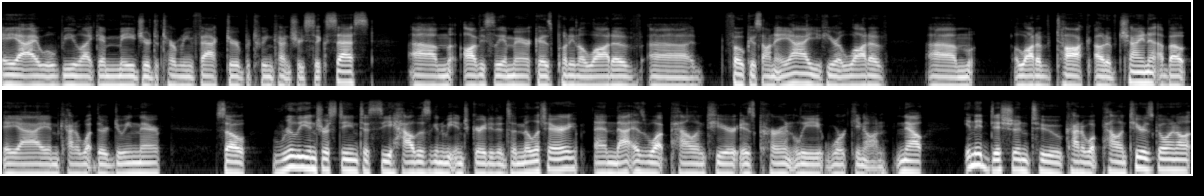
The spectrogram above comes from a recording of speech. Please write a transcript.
AI will be like a major determining factor between countries' success. Um, obviously, America is putting a lot of uh, focus on AI. You hear a lot of um, a lot of talk out of China about AI and kind of what they're doing there. So really interesting to see how this is going to be integrated into the military, and that is what Palantir is currently working on. Now, in addition to kind of what Palantir is going on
